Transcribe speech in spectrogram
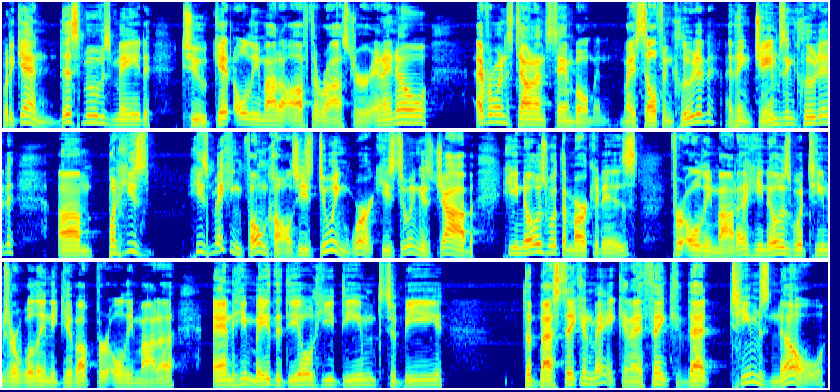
But again, this move's made to get Olli Maatta off the roster. And I know everyone's down on Stan Bowman, myself included. I think James included. Um, but he's he's making phone calls. He's doing work. He's doing his job. He knows what the market is for Olli Maatta. He knows what teams are willing to give up for Olli Maatta, and he made the deal he deemed to be the best they can make. And I think that teams know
